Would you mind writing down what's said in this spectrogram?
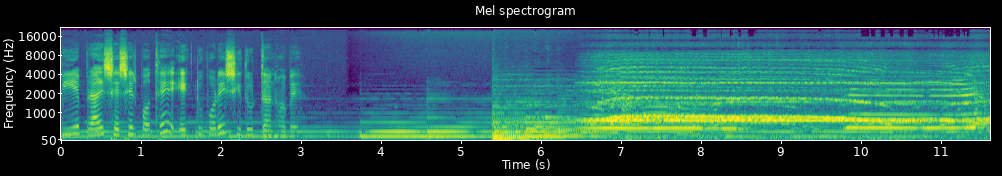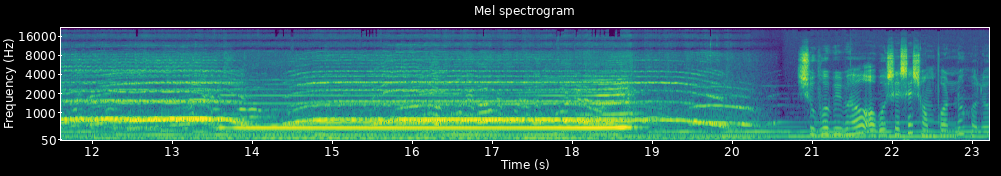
বিয়ে প্রায় শেষের পথে একটু পরেই সিঁদুরদান হবে। শুভ বিবাহ অবশেষে সম্পন্ন হলো।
